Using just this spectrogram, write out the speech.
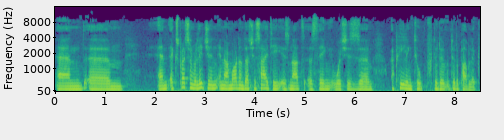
And, um, and expressing religion in our modern Dutch society is not a thing which is um, appealing to, to, the, to the public.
